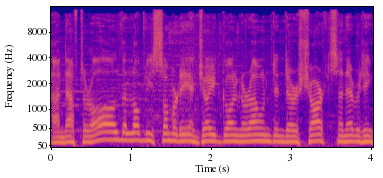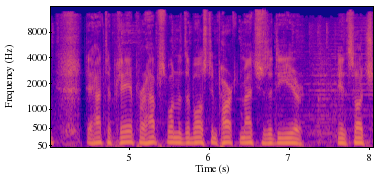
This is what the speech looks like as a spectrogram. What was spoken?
And after all the lovely summer they enjoyed going around in their shorts and everything, they had to play perhaps one of the most important matches of the year in such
